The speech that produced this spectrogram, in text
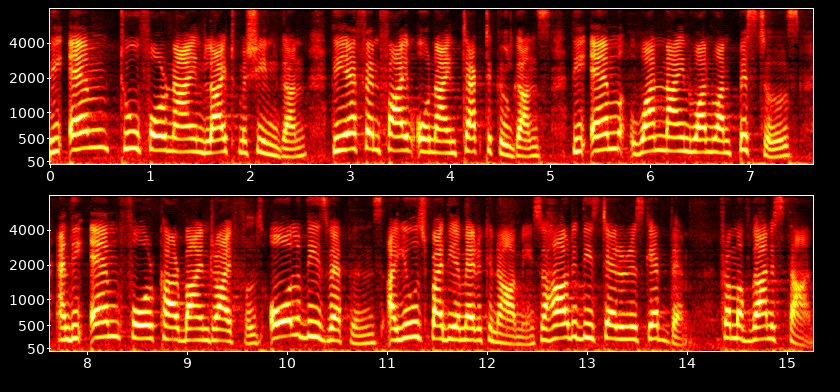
The M249 light machine gun, the FN509 tactical guns, the M1911 pistols, and the M4 carbine rifles. All of these weapons are used by the American army. So, how did these terrorists get them? From Afghanistan.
